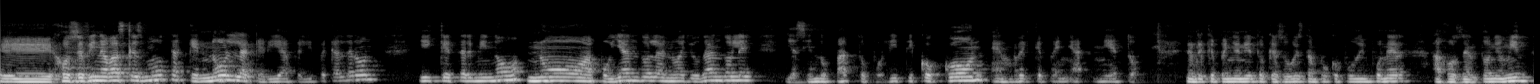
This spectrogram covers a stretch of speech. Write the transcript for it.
eh, Josefina Vázquez Mota, que no la quería Felipe Calderón y que terminó no apoyándola, no ayudándole y haciendo pacto político con Enrique Peña Nieto. Enrique Peña Nieto, que a su vez tampoco pudo imponer a José Antonio Mid,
